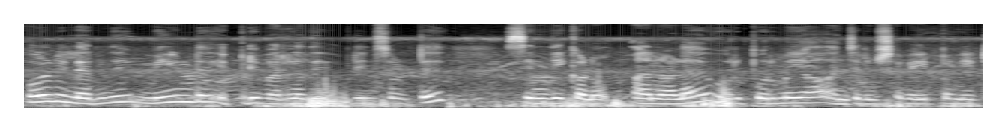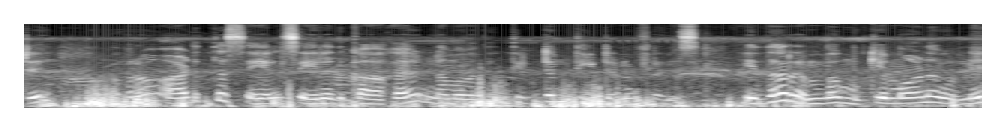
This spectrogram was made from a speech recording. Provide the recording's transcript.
தோல்வியிலேருந்து மீண்டும் எப்படி வர்றது அப்படின்னு சொல்லிட்டு சிந்திக்கணும். அதனால் ஒரு பொறுமையாக அஞ்சு நிமிஷம் வெயிட் பண்ணிவிட்டு அப்புறம் அடுத்த செயல் செய்கிறதுக்காக நம்ம வந்து திட்டம் தீட்டணும் ஃப்ரெண்ட்ஸ் இதுதான் ரொம்ப முக்கியமான ஒன்று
